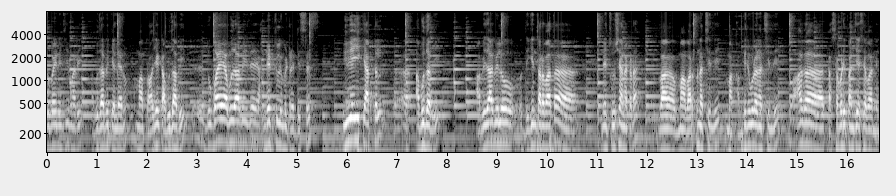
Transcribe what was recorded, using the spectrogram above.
దుబాయ్ నుంచి మరి అబుదాబికి వెళ్ళాను. మా project Abu Dhabi. Dubai Abu Dhabi ఇదే hundred kilometre distance UAE capital Abu Dhabi. అబుదాబిలో దిగిన తర్వాత నేను చూశాను అక్కడ. బాగా మా వర్క్ నచ్చింది మా కంపెనీ కూడా నచ్చింది. బాగా కష్టపడి పనిచేసేవాడిని.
